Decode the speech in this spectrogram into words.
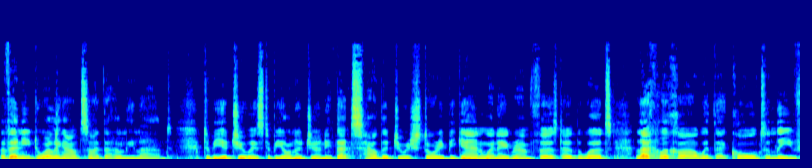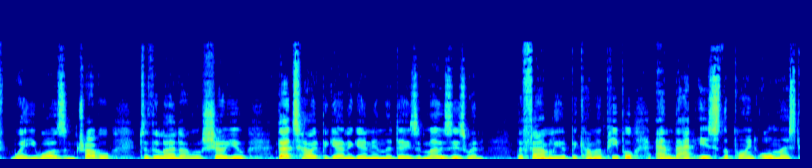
of any dwelling outside the Holy Land. To be a Jew is to be on a journey. That's how the Jewish story began when Abraham first heard the words Lech Lecha with their call to leave where he was and travel to the land I will show you. That's how it began again in the days of Moses when the family had become a people, and that is the point almost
